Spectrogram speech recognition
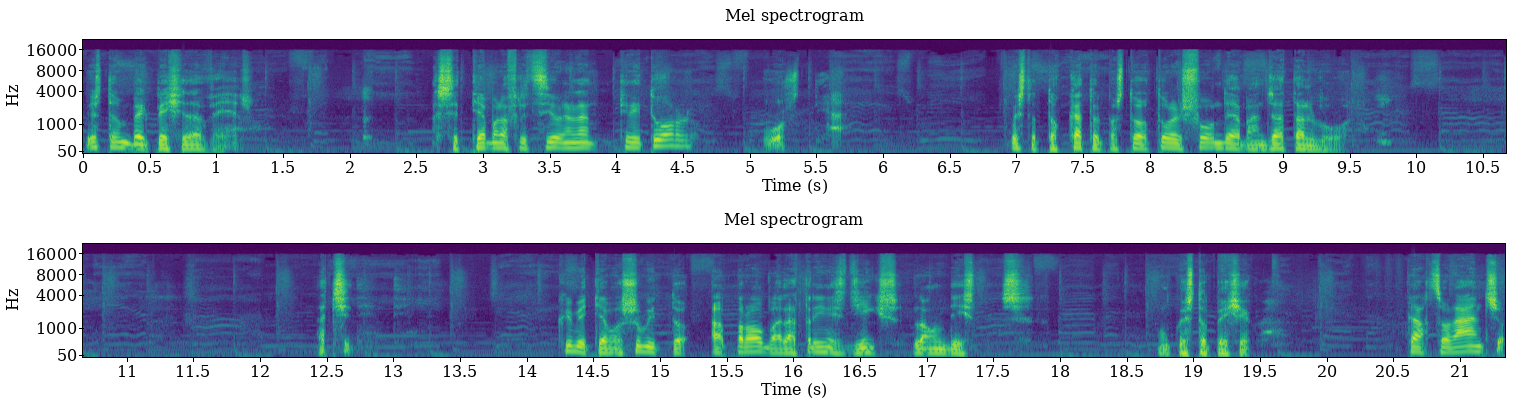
Questo è un bel pesce davvero. Settiamo la frizione all'antiritorno. Ostia! Questo ha toccato il postulatore il fondo e ha mangiato al volo. Accidenti. Qui mettiamo subito a prova la Trinis Jigs Long Distance con questo pesce qua. Terzo lancio,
